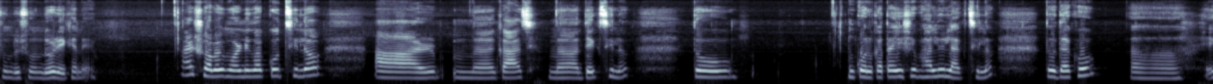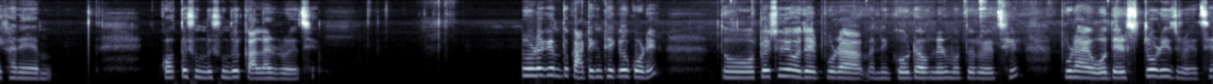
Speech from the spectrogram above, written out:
সুন্দর সুন্দর এখানে। আর সবাই মর্নিং ওয়াক করছিল। আর গাছ দেখছিল। তো কলকাতায় এসে ভালোই লাগছিল। তো দেখো এখানে কত সুন্দর সুন্দর কালার রয়েছে। ওরা কিন্তু কাটিং থেকেও করে। তো পেছনে ওদের পুরা মানে গোডাউনের মতো রয়েছে। পুরা ওদের স্টোরেজ রয়েছে।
